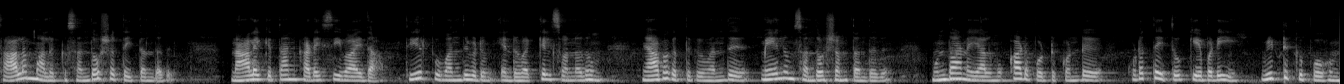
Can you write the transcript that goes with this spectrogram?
சாலம்மாளுக்கு சந்தோஷத்தை தந்தது. நாளைக்குத்தான் கடைசி வாய்தா தீர்ப்பு வந்துவிடும் என்று வக்கீல் சொன்னதும் ஞாபகத்துக்கு வந்து மேலும் சந்தோஷம் தந்தது. முந்தானையால் முக்காடு போட்டுக்கொண்டு குடத்தை தூக்கியபடி வீட்டுக்கு போகும்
